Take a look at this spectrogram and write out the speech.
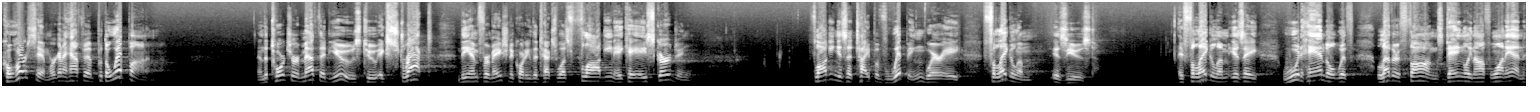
coerce him. We're going to have to put the whip on him. And the torture method used to extract the information, according to the text, was flogging, aka scourging. Flogging is a type of whipping where a flagellum is used. A flagellum is a wood handle with leather thongs dangling off one end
